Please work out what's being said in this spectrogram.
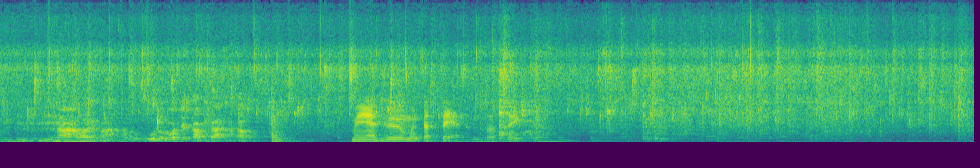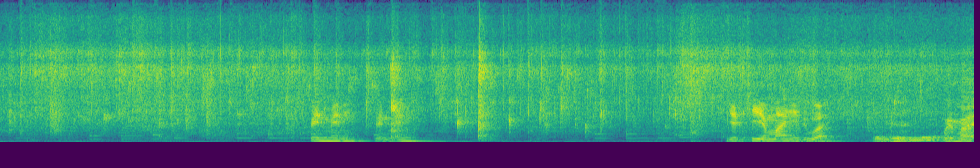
อื้อหือน่าอร่อยมากครับทุกคนแล้วก็จะกลับด้านนะครับ แม่เธอมันกระแตกถึงก็ใส่เกลือเป็นไหมนี่เป็นไหมนี่ เย็ดเคียมไหมด้วย โอ้โหไม่ไม่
